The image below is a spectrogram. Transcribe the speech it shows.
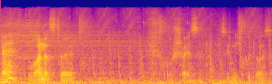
Hä? Wo war denn das Teil? Oh, scheiße. Sieht nicht gut aus.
